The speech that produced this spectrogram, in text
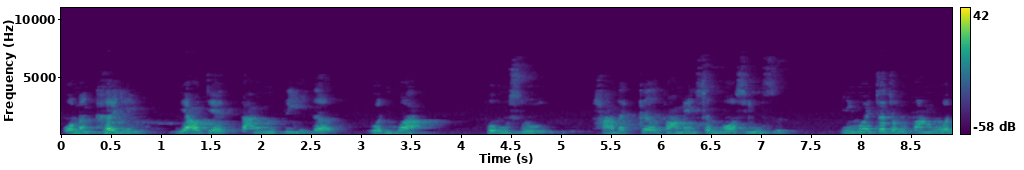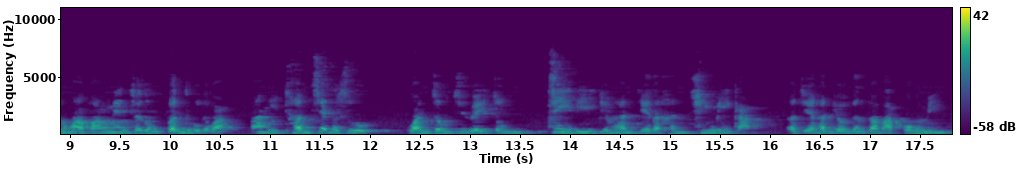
我们可以了解当地的文化、风俗，它的各方面生活形式。因为这种方文化方面这种本土的话，当你呈现的时候，观众就有一种距离，就很觉得很亲密感，而且很有能让他共鸣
